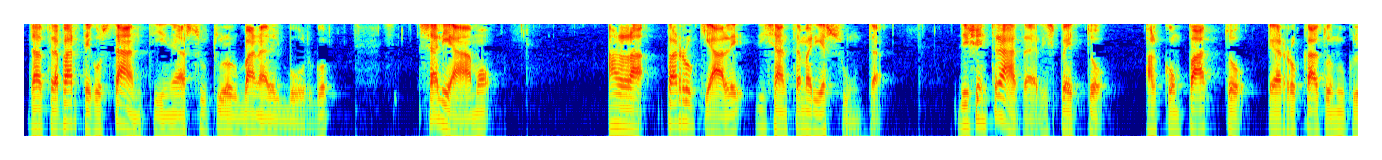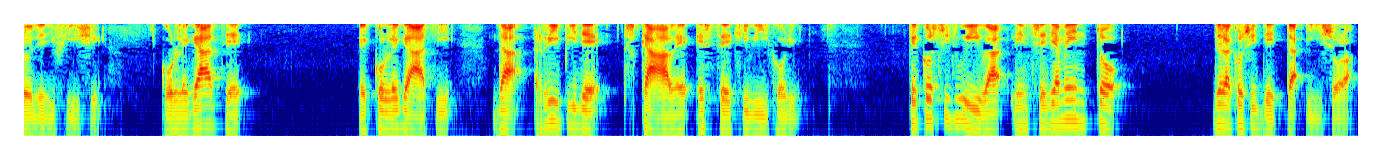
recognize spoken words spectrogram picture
d'altra parte costanti nella struttura urbana del borgo, saliamo alla parrocchiale di Santa Maria Assunta, decentrata rispetto al compatto e arroccato nucleo di edifici, collegate e collegati da ripide scale e stretti vicoli, che costituiva l'insediamento della cosiddetta isola.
